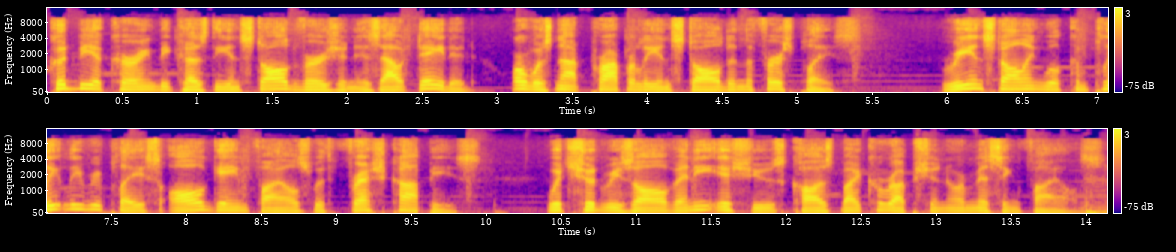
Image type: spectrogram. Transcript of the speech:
could be occurring because the installed version is outdated or was not properly installed in the first place. Reinstalling will completely replace all game files with fresh copies, which should resolve any issues caused by corruption or missing files.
